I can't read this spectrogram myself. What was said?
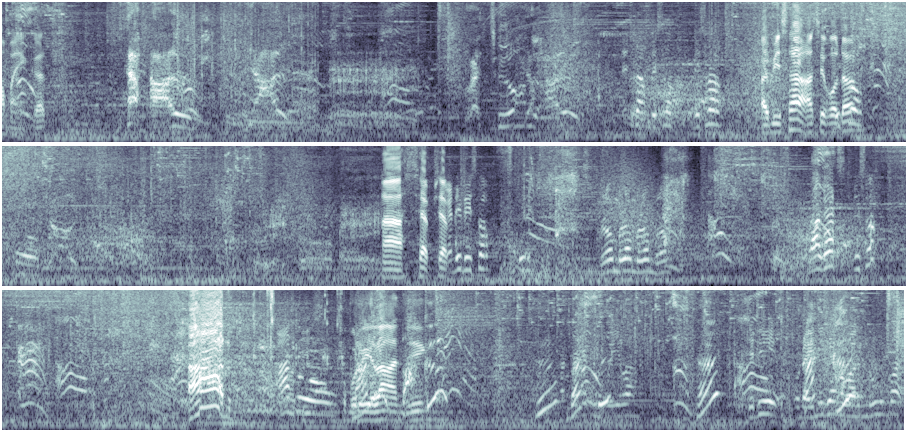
Oh my god. Disturb, disturb, disturb. Gak bisa ngasih cooldown. Nah, siap siap. Jadi disturb. Belum, belum, belum, belum. Nah, guys, disturb. Ah, aduh, keburu hilang anjing. Jadi udah ini dia keluarin dulu, Pak.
